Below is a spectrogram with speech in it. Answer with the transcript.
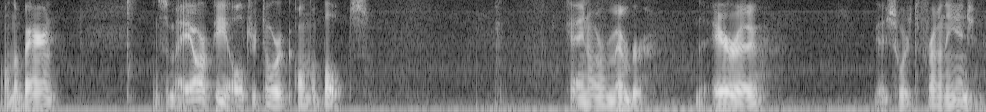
on the bearing and some ARP Ultra Torque on the bolts. Okay, now remember, the arrow goes towards the front of the engine.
